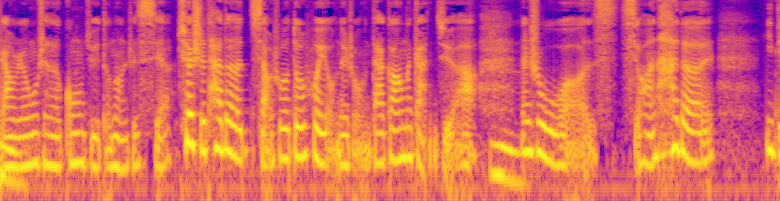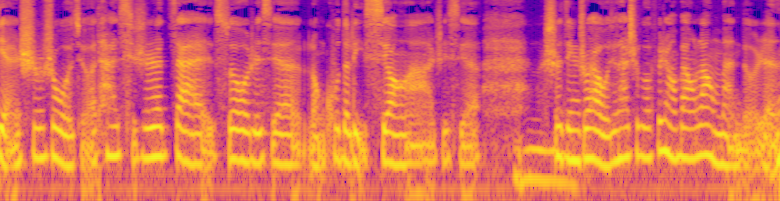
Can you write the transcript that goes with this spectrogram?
然后人物是他的工具等等这些。确实，他的小说都会有那种大纲的感觉啊。但是我喜欢他的一点是，是我觉得他其实，在所有这些冷酷的理性啊这些事情之外，我觉得他是个非常非常浪漫的人。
